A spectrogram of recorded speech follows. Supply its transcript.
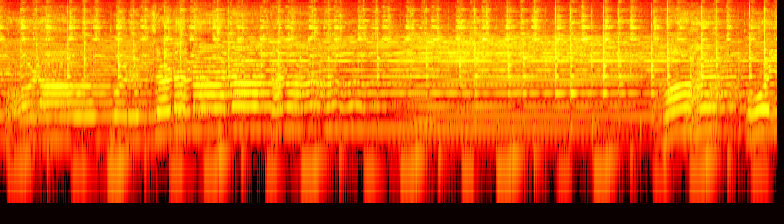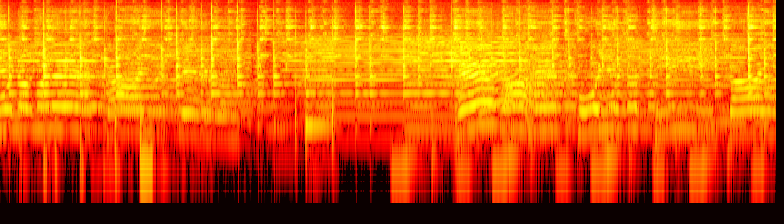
ઘોડા ઉપર ચડનારા ઘણા વાહ કોઈ ન મળે કાંઈ કેવા હે વાહ કોઈ નથી કાંઈ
